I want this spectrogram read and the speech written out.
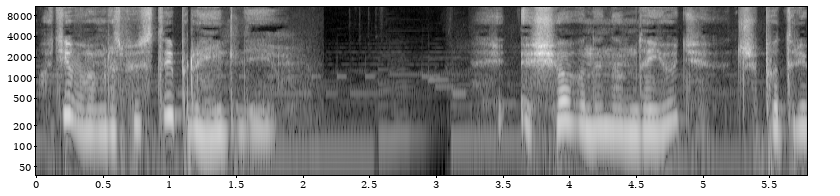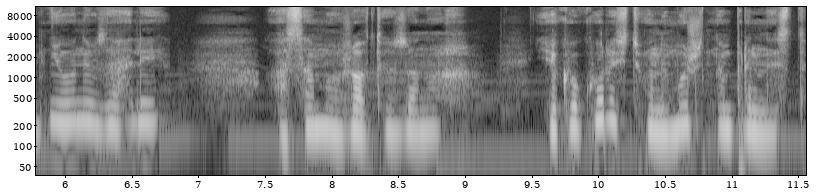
хотів вам розповісти про гільдії. Що вони нам дають, чи потрібні вони взагалі, а саме в жовтих зонах, яку користь вони можуть нам принести.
